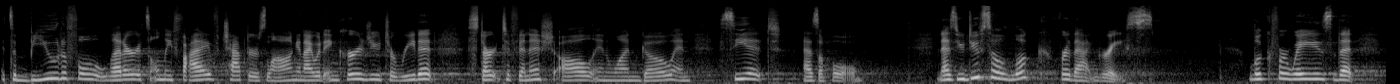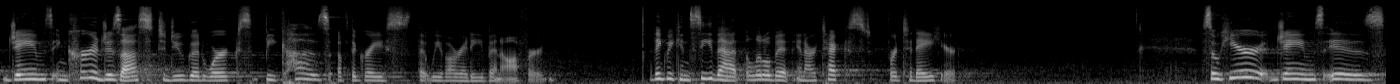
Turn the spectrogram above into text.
It's a beautiful letter. It's only five chapters long, and I would encourage you to read it start to finish all in one go and see it as a whole. And as you do so, look for that grace. Look for ways that James encourages us to do good works because of the grace that we've already been offered. I think we can see that a little bit in our text for today here. So here, James is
